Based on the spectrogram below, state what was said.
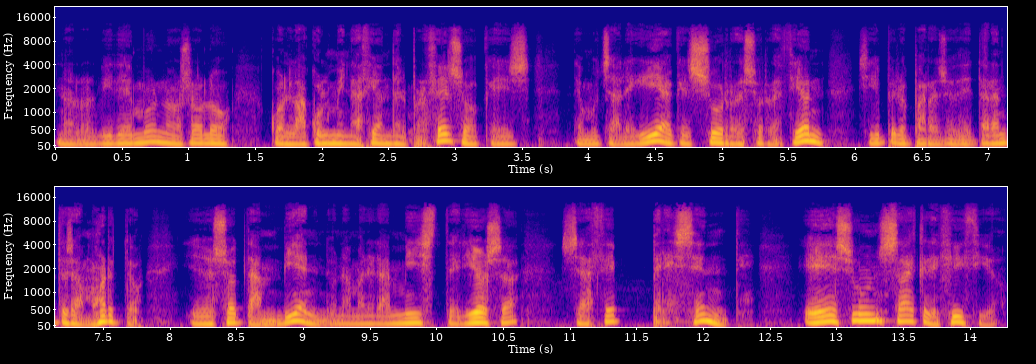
no lo olvidemos, no solo con la culminación del proceso, que es de mucha alegría, que es su resurrección, sí, pero para resucitar antes ha muerto. Y eso también, de una manera misteriosa, se hace presente. Es un sacrificio.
